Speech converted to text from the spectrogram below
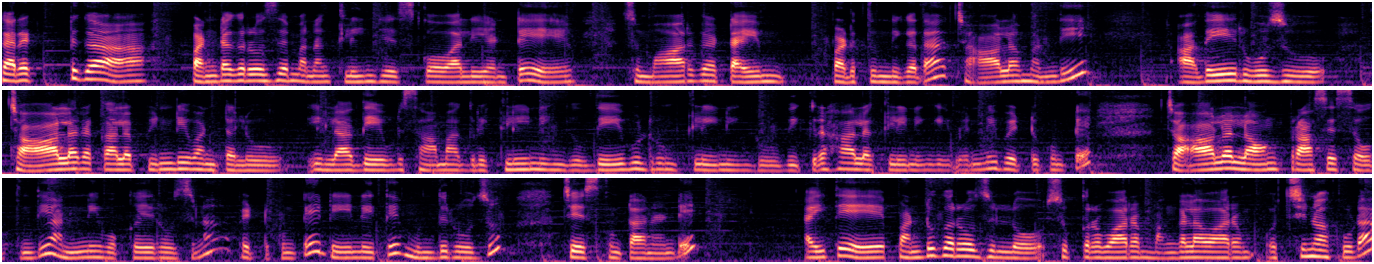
కరెక్ట్గా పండగ రోజే మనం క్లీన్ చేసుకోవాలి అంటే సుమారుగా టైం పడుతుంది కదా చాలామంది. అదే రోజు చాలా రకాల పిండి వంటలు ఇలా దేవుడి సామాగ్రి క్లీనింగ్ దేవుడి రూమ్ క్లీనింగ్ విగ్రహాల క్లీనింగ్ ఇవన్నీ పెట్టుకుంటే చాలా లాంగ్ ప్రాసెస్ అవుతుంది. అన్నీ ఒకే రోజున పెట్టుకుంటే నేనైతే ముందు రోజు చేసుకుంటానండి. అయితే పండుగ రోజుల్లో శుక్రవారం మంగళవారం వచ్చినా కూడా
